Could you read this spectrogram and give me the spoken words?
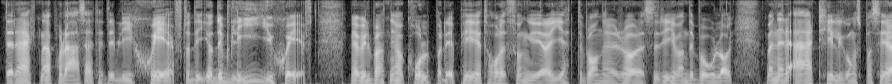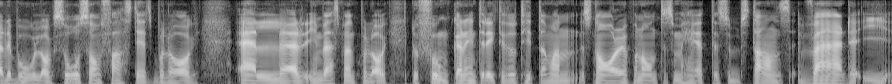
inte räknar på det här sättet, det blir skevt. Och det, ja, det blir ju skevt. Men jag vill bara att ni har koll på det. P talet fungerar jättebra när det är rörelsedrivande bolag, men när det är tillgångsbaserade bolag, så som fastighetsbolag eller investmentbolag, då funkar det inte riktigt. Då tittar man snarare på någonting som heter substansvärde i,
